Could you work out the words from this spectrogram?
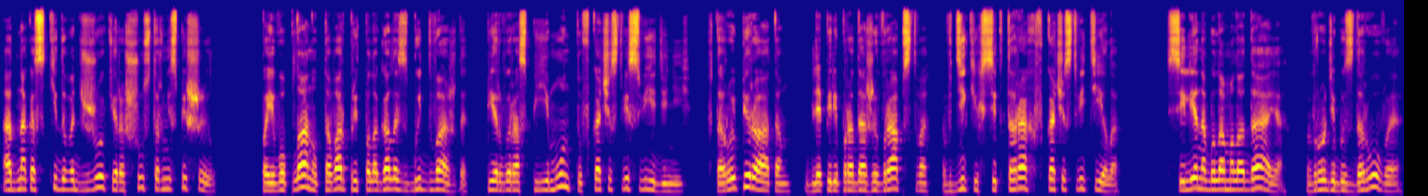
Однако скидывать Джокера Шустер не спешил. По его плану товар предполагалось сбыть дважды. Первый раз Пьемонту в качестве сведений, второй пиратам для перепродажи в рабство в диких секторах в качестве тела. Селена была молодая, вроде бы здоровая,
